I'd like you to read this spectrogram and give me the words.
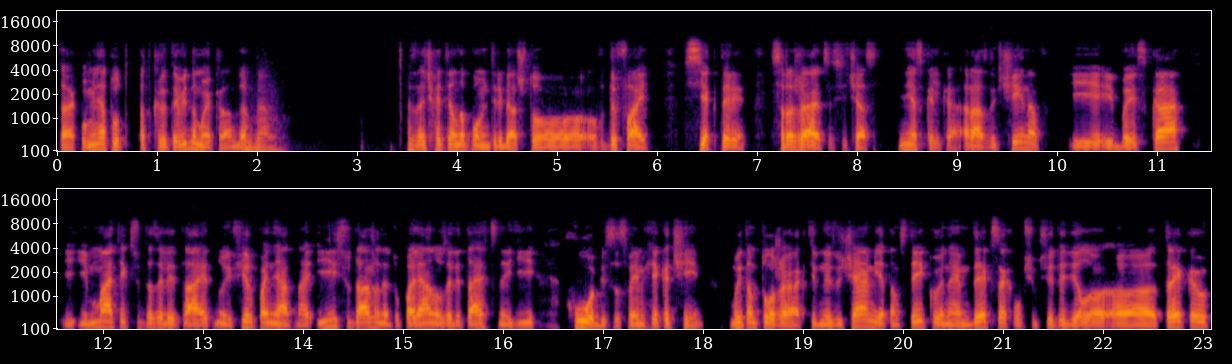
Так, у меня тут открыто видно мой экран, да? Да. Значит, хотел напомнить, ребят, что в DeFi секторе сражаются сейчас несколько разных чейнов, и, и BSK, и, и Матик сюда залетает, ну, эфир, понятно, и сюда же на эту поляну залетает с ноги хобби со своим хекачейн. Мы там тоже активно изучаем, я там стейкаю на MDEX, в общем, все это дело э, трекаю.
